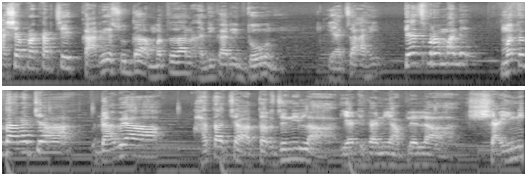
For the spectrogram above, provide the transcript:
अशा प्रकारचे कार्य सुद्धा मतदान अधिकारी दोन याचा आहे. त्याचप्रमाणे मतदाराच्या डाव्या हाताच्या तर्जनीला या ठिकाणी आपल्याला शाईने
